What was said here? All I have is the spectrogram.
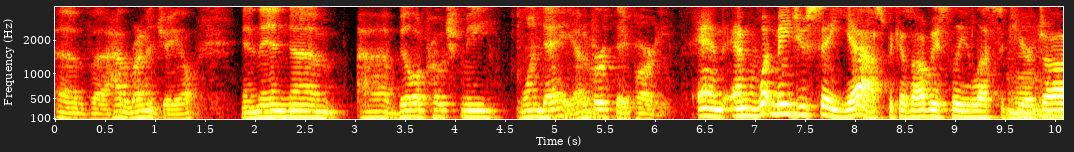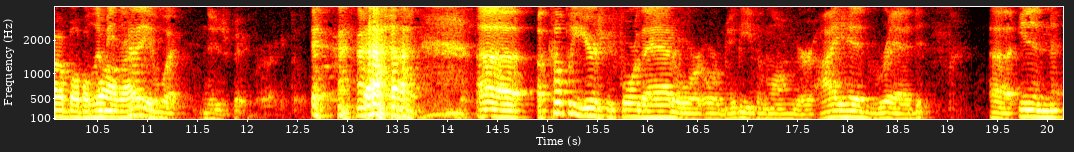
of uh, how to run a jail, and then um, uh, Bill approached me one day at a birthday party. And and what made you say yes? Because obviously less secure mm. job. Blah blah well, blah. Let me right? tell you what newspaper article. uh, a couple years before that, or or maybe even longer, I had read uh, in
